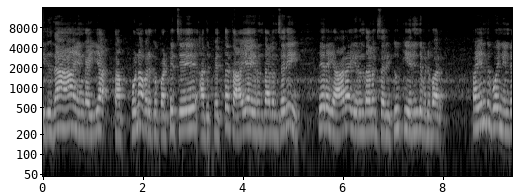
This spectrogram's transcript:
இதுதான் எங்கள் ஐயா. தப்புன்னு அவருக்கு பட்டுச்சு. அது பெத்த தாயாக இருந்தாலும் சரி வேற யாராக இருந்தாலும் சரி தூக்கி எறிந்து விடுவார். பயந்து போய் நின்ற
